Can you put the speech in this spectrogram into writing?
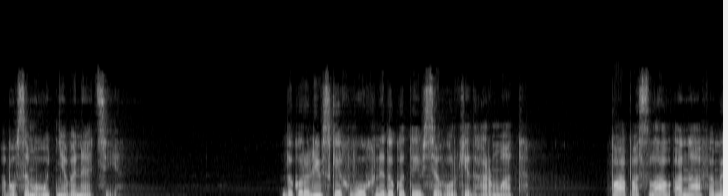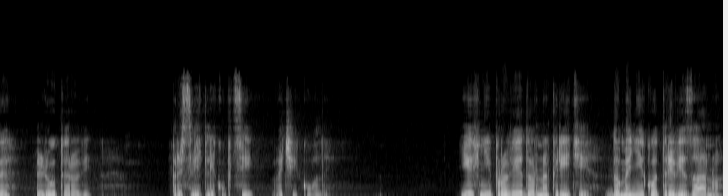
або всемогутня Венеція? До королівських вух не докотився гуркіт гармат. Папа слав анафеми Лютерові, присвітлі купці вичікували. Їхній провідор на кріті Доменіко Тревізано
